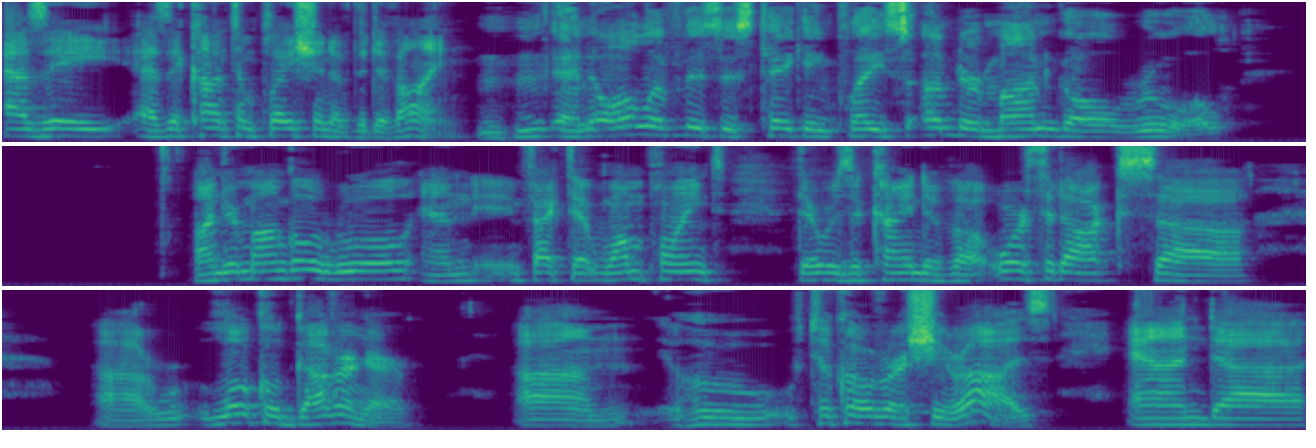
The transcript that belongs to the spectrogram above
as a as a contemplation of the divine. Mm-hmm. And all of this is taking place under Mongol rule. Under Mongol rule, and in fact, at one point there was a kind of uh, orthodox uh, uh, local governor um, who took over Shiraz. And uh,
